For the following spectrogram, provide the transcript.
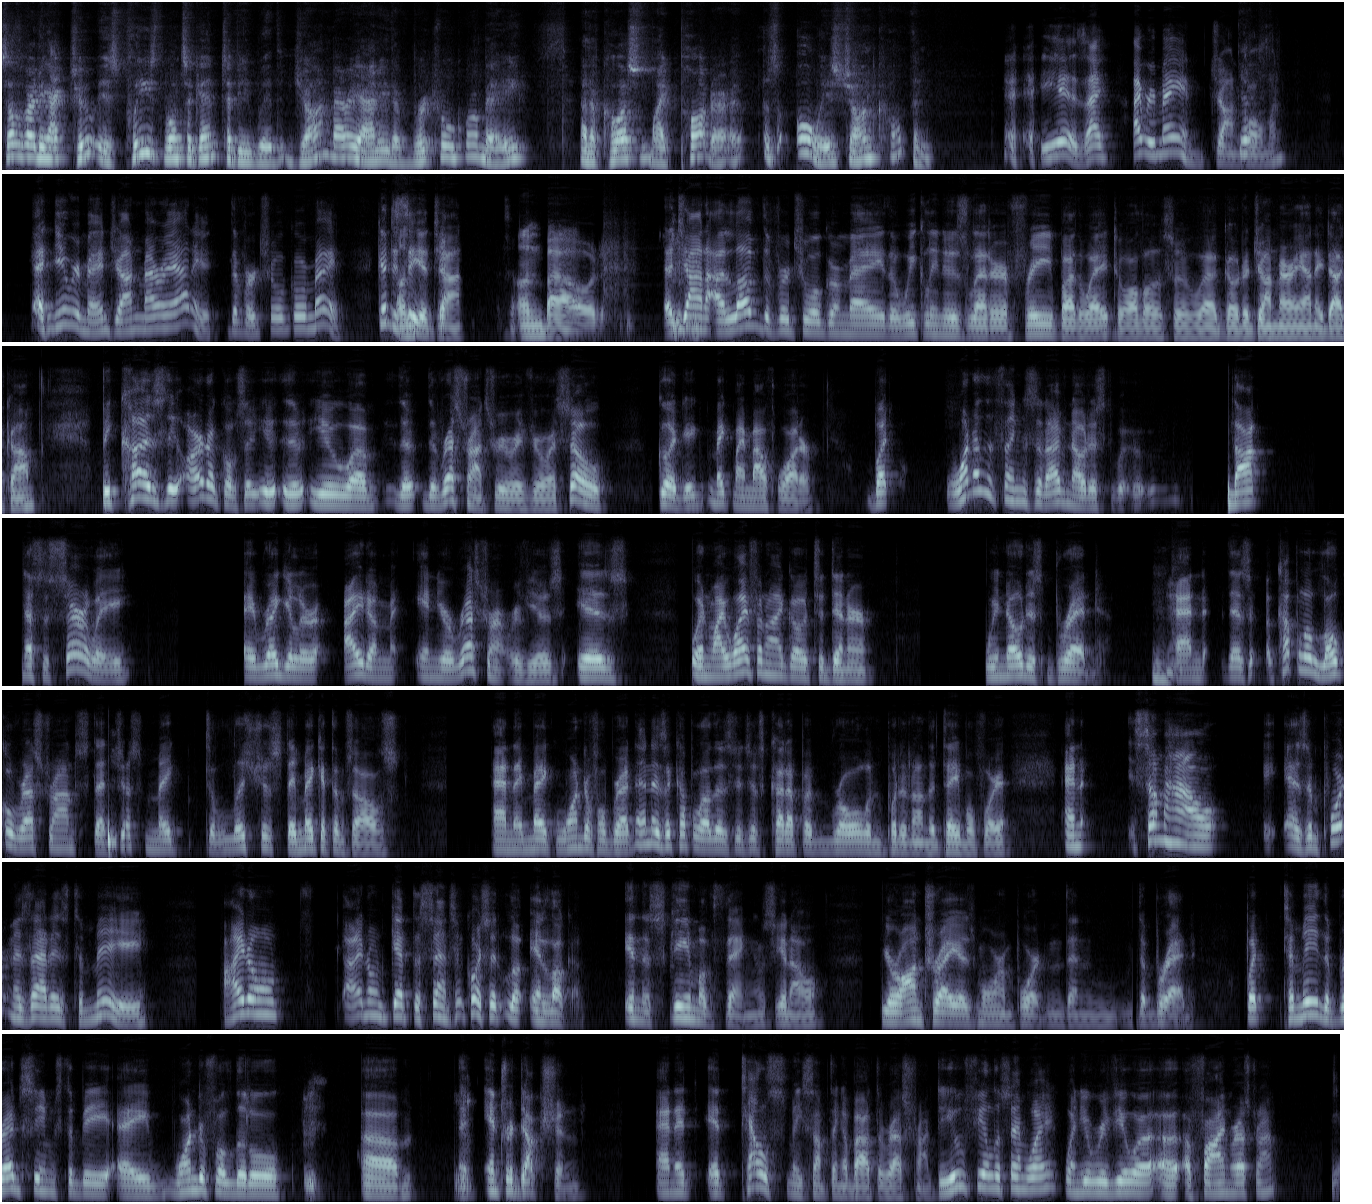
Celebrating Act Two is pleased once again to be with John Mariani, the virtual gourmet, and of course, my partner, as always, John Coleman. he is. I, I remain John Yes. Coleman. And you remain John Mariani, the virtual gourmet. Good to Un- see you, John. unbowed. Uh, John, I love the virtual gourmet, the weekly newsletter, free, by the way, to all those who uh, go to johnmariani.com, because the articles that you, the- you, uh, the the restaurants you review are so good, you make my mouth water. But one of the things that I've noticed, not necessarily a regular item in your restaurant reviews, is when my wife and I go to dinner we notice bread. Mhm. And there's a couple of local restaurants that just make delicious, they make it themselves. And they make wonderful bread. And there's a couple others that just cut up a roll and put it on the table for you. And somehow, as important as that is to me, I don't I don't get the sense. Of course, it look and look in the scheme of things, you know, your entree is more important than the bread but to me the bread seems to be a wonderful little um, introduction and it it tells me something about the restaurant do you feel the same way when you review a, a, a fine restaurant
